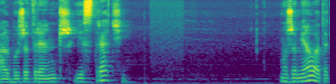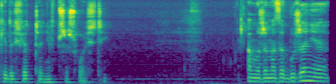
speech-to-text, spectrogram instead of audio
albo że wręcz je straci. Może miała takie doświadczenie w przeszłości. A może ma zaburzenie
